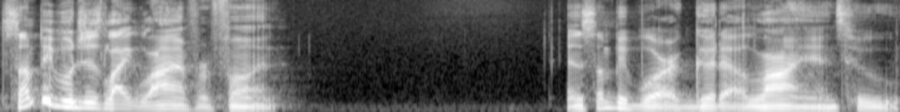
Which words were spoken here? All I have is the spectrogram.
Some people just like lying for fun, and some people are good at lying too.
